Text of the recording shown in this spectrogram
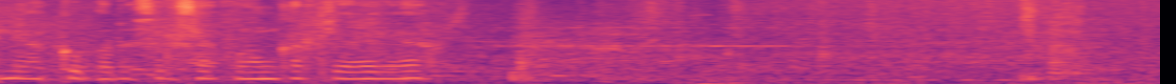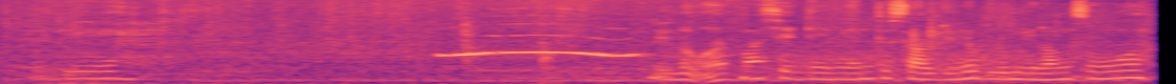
Ini aku baru selesai pulang kerja ya. Jadi di luar masih dingin tuh saljunya belum hilang semua.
